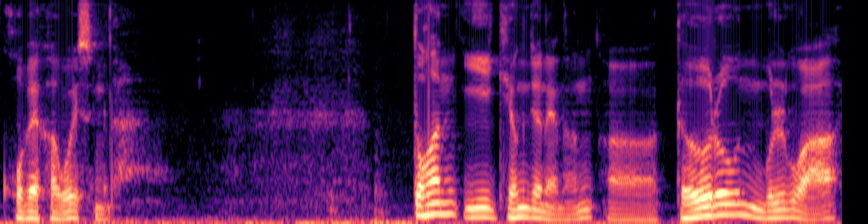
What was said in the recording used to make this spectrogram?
고백하고 있습니다. 또한 이 경전에는 어, 더러운 물과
